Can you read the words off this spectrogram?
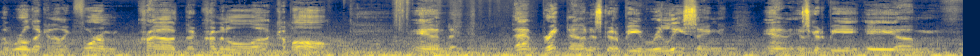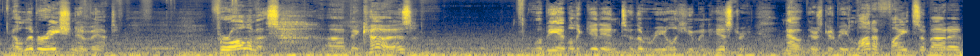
the World Economic Forum crowd, the criminal uh, cabal, and that breakdown is going to be releasing, and is going to be a um, a liberation event for all of us, uh, because we'll be able to get into the real human history. Now, there's going to be a lot of fights about it.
